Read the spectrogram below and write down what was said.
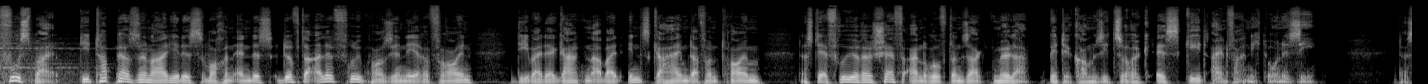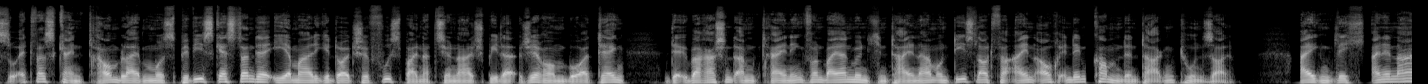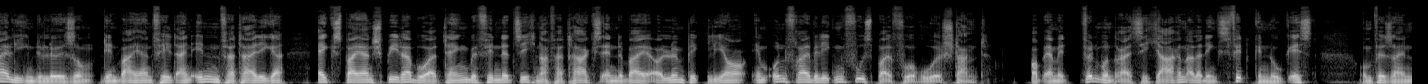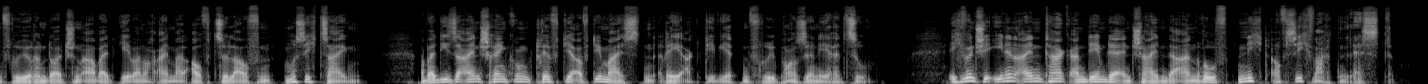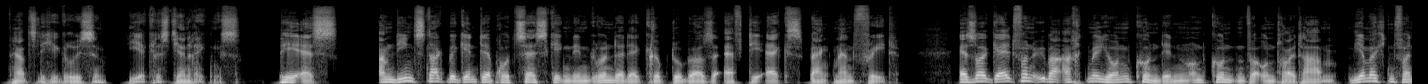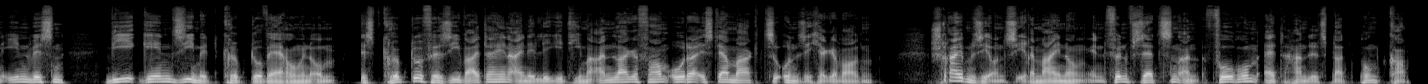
Fußball. Die Top-Personalie des Wochenendes dürfte alle Frühpensionäre freuen, die bei der Gartenarbeit insgeheim davon träumen, dass der frühere Chef anruft und sagt, Müller, bitte kommen Sie zurück, es geht einfach nicht ohne Sie. Dass so etwas kein Traum bleiben muss, bewies gestern der ehemalige deutsche Fußballnationalspieler Jérôme Boateng, der überraschend am Training von Bayern München teilnahm und dies laut Verein auch in den kommenden Tagen tun soll. Eigentlich eine naheliegende Lösung, den Bayern fehlt ein Innenverteidiger, Ex-Bayern-Spieler Boateng befindet sich nach Vertragsende bei Olympique Lyon im unfreiwilligen Fußballvorruhestand. Ob er mit 35 Jahren allerdings fit genug ist, um für seinen früheren deutschen Arbeitgeber noch einmal aufzulaufen, muss sich zeigen. Aber diese Einschränkung trifft ja auf die meisten reaktivierten Frühpensionäre zu. Ich wünsche Ihnen einen Tag, an dem der entscheidende Anruf nicht auf sich warten lässt. Herzliche Grüße, Ihr Christian Reckens. PS. Am Dienstag beginnt der Prozess gegen den Gründer der Kryptobörse FTX, Bankman Fried. Er soll Geld von über acht Millionen Kundinnen und Kunden veruntreut haben. Wir möchten von Ihnen wissen, wie gehen Sie mit Kryptowährungen um? Ist Krypto für Sie weiterhin eine legitime Anlageform oder ist der Markt zu unsicher geworden? Schreiben Sie uns Ihre Meinung in fünf Sätzen an forum.handelsblatt.com.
